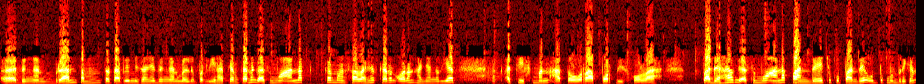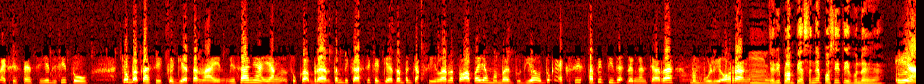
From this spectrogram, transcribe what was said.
uh, dengan berantem, tetapi misalnya dengan memperlihatkan karena nggak semua anak kan masalahnya sekarang orang hanya ngelihat achievement atau raport di sekolah. Padahal nggak semua anak pandai, cukup pandai untuk memberikan eksistensinya di situ coba kasih kegiatan lain. Misalnya yang suka berantem dikasih kegiatan pencaksilan atau apa yang membantu dia untuk eksis tapi tidak dengan cara membuli orang. Hmm, gitu. Jadi pelampiasannya positif Bunda ya? Iya,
